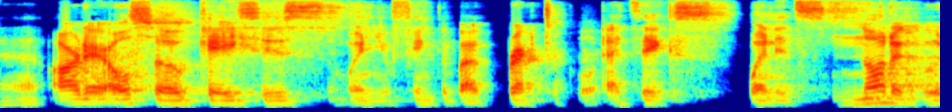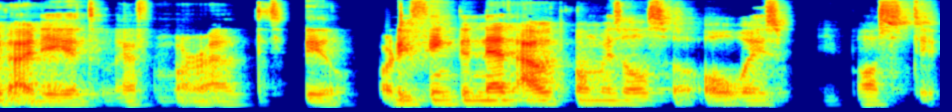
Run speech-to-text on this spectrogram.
uh, are there also cases when you think about practical ethics when it's not a good idea to have a morality pill, or do you think the net outcome is also always positive?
